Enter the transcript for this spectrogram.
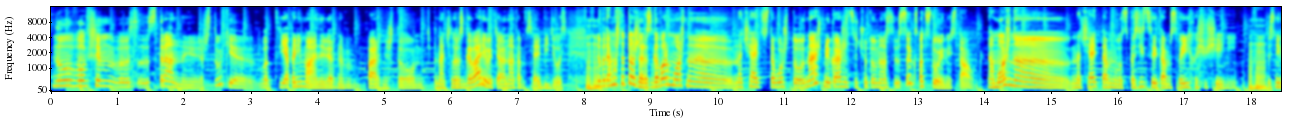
Ну, в общем, э, странные штуки. Вот я понимаю, наверное, парня, что он типа начал разговаривать, а она там вся обиделась. Ну, потому что тоже разговор можно начать с того, что, знаешь, мне кажется, что-то у нас секс отстойный стал. А можно начать там вот с позиции там своих ощущений. То есть не,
